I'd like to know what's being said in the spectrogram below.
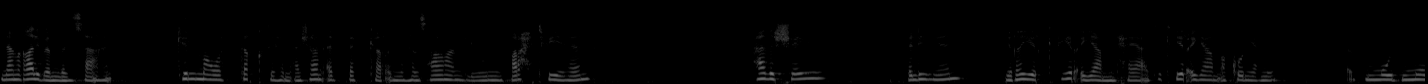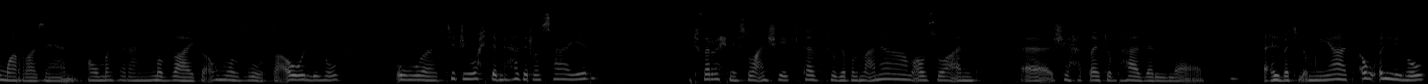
لأن غالبا بنساهن. كل ما وثقتهن عشان أتذكر أنهن صارن لي وإني فرحت فيهن هذا الشيء فعليا يغير كثير أيام من حياتي كثير أيام أكون يعني مود مو مرة زين أو مثلا متضايقة أو مضغوطة أو اللي هو وتجي واحدة من هذه الرسائل وتفرحني سواء شيء كتبته قبل ما أنام أو سواء آه، شيء حطيته بهذا علبة الأمنيات أو اللي هو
